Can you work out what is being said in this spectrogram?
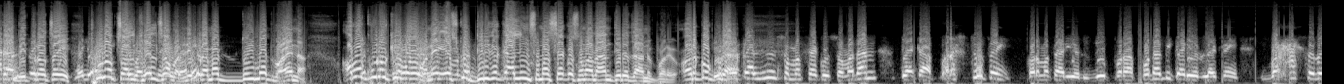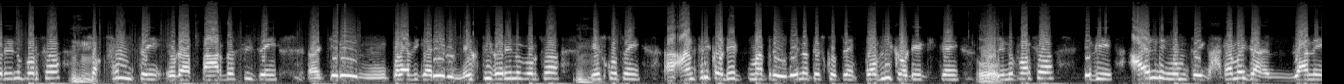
त्यहाँभित्र चाहिँ ठुलो चलखेल छ भन्ने कुरामा दुई मत भएन। अब कुरो के भयो भने यसको दीर्घकालीन समस्याको समाधानतिर जानु पर्यो। अर्को कुरा दीर्घकालीन समस्याको समाधान त्यहाँका भ्रष्ट चाहिँ कर्मचारीहरू जो पदाधिकारीहरूलाई चाहिँ बर्खास्त गरिनुपर्छ. सक्षम चाहिँ एउटा पारदर्शी चाहिँ के अरे पदाधिकारीहरू नियुक्ति गरिनुपर्छ. त्यसको चाहिँ आन्तरिक अडिट मात्रै हुँदैन त्यसको चाहिँ पब्लिक अडिट चाहिँ। गरिनुपर्छ यदि आयल निगम चाहिँ घाटामै जा, जाने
